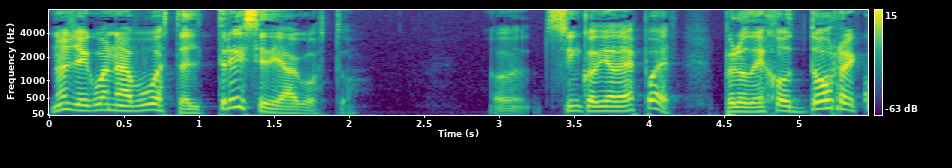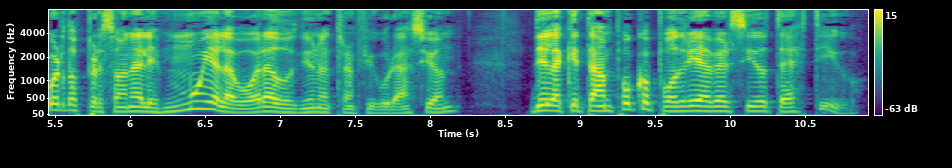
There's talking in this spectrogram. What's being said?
no llegó a Nabú hasta el 13 de agosto, cinco días después, pero dejó dos recuerdos personales muy elaborados de una transfiguración, de la que tampoco podría haber sido testigo.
